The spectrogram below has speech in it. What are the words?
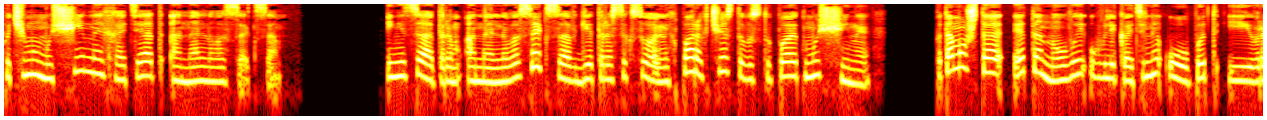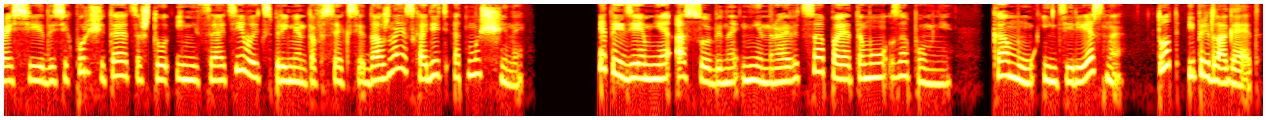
Почему мужчины хотят анального секса? Инициатором анального секса в гетеросексуальных парах часто выступают мужчины, потому что это новый увлекательный опыт, и в России до сих пор считается, что инициатива экспериментов в сексе должна исходить от мужчины. Эта идея мне особенно не нравится, поэтому запомни, кому интересно, тот и предлагает.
